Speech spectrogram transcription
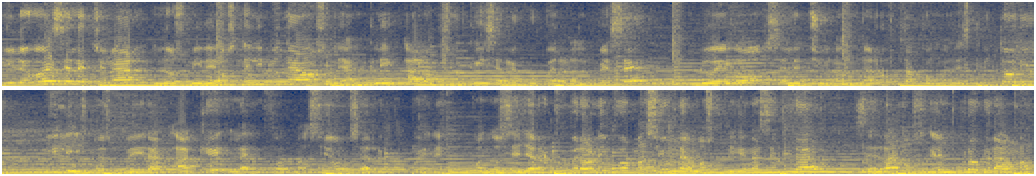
Y luego de seleccionar los videos eliminados le dan clic a la opción que dice recuperar al PC, luego seleccionan una ruta como el escritorio y listo, esperan a que la información se recupere. Cuando se haya recuperado la información le damos clic en aceptar, cerramos el programa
